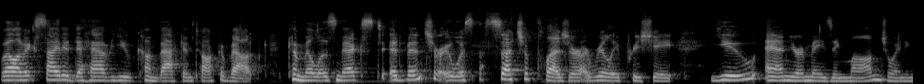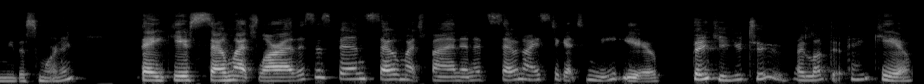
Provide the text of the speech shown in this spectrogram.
Well, I'm excited to have you come back and talk about Camilla's next adventure. It was such a pleasure. I really appreciate you and your amazing mom joining me this morning. Thank you so much, Laura. This has been so much fun, and it's so nice to get to meet you. Thank you. You too. I loved it. Thank you.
